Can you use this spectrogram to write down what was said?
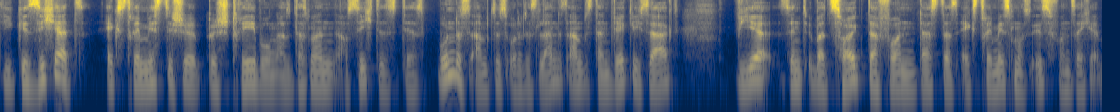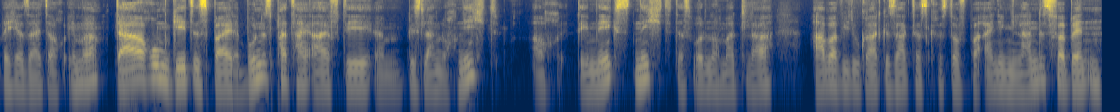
die gesichert extremistische Bestrebung. Also, dass man aus Sicht des, des Bundesamtes oder des Landesamtes dann wirklich sagt, wir sind überzeugt davon, dass das Extremismus ist, von welcher Seite auch immer. Darum geht es bei der Bundespartei AfD ähm, bislang noch nicht, auch demnächst nicht, das wurde nochmal klar. Aber wie du gerade gesagt hast, Christoph, bei einigen Landesverbänden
